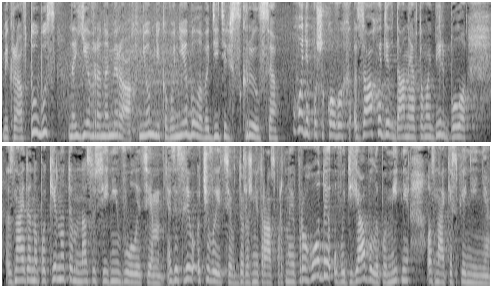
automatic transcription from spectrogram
Микроавтобус на еврономерах. В нем никого не было, водитель скрылся. У ході пошукових заходів даний автомобіль було знайдено покинутим на сусідній вулиці. Зі слів очевидців дорожньо-транспортної пригоди, у водія були помітні ознаки сп'яніння.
